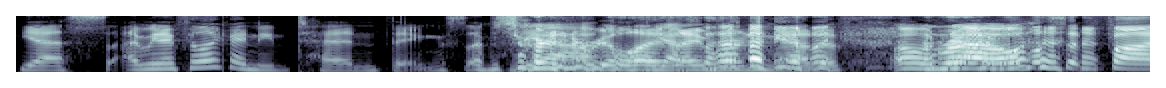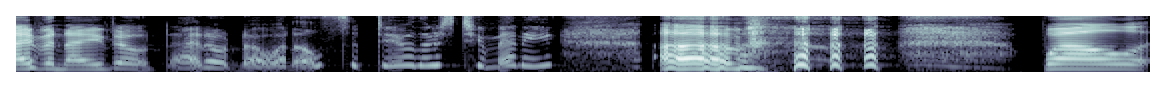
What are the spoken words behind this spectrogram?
Yes. I mean, I feel like I need 10 things. I'm starting Yeah. to realize Yes. I'm running out like, of oh I'm no. I'm almost at 5 and I don't I don't know what else to do. There's too many. Um well,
